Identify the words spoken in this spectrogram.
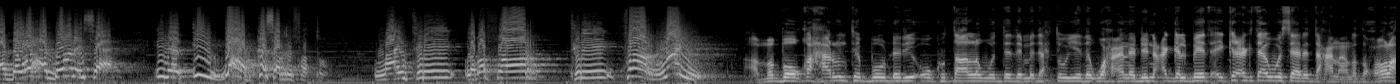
hadda waxaad doonaysaa inaad iib dahab ka sarrifato. Nine tiri laba faar tiri faar nine. Ama booqa xarunta boodhari oo ku taalla waddada madaxtooyada waxaana dhinaca galbeed ay ka xigtaa wasaaradda xanaanada xoolaha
